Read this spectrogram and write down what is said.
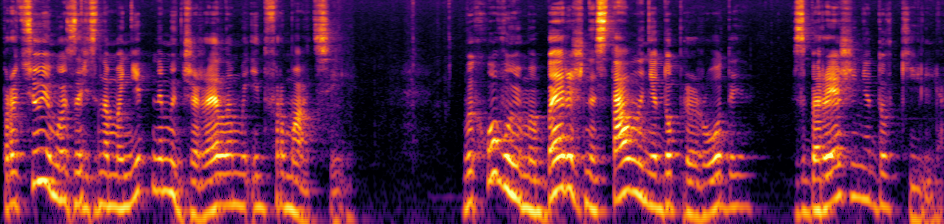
працюємо з різноманітними джерелами інформації, виховуємо бережне ставлення до природи, збереження довкілля.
